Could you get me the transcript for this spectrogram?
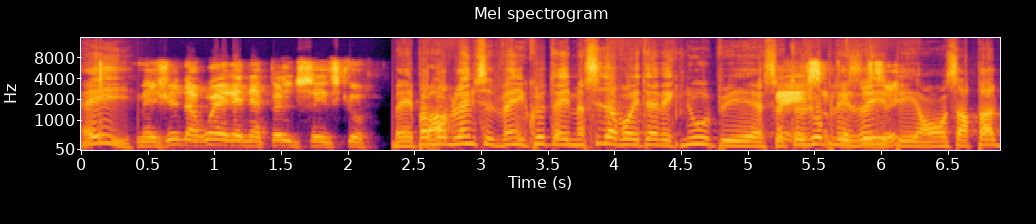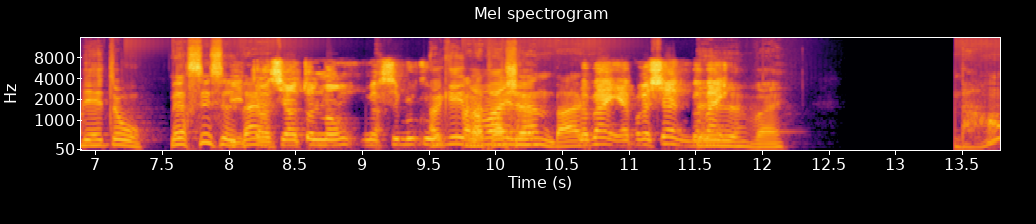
Hey! mais je viens d'avoir un appel du syndicat. Ben, pas de Bon. problème, Sylvain. Écoute, hey, merci d'avoir été avec nous. Puis, euh, c'est Hey, toujours ça me fait plaisir. plaisir. Puis, on s'en reparle bientôt. Merci, Et Sylvain. attention à tout le monde. Merci beaucoup. OK, À la là. prochaine. Bye. Bye bye, à la prochaine. Bye bye. Euh, bye. Bon.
